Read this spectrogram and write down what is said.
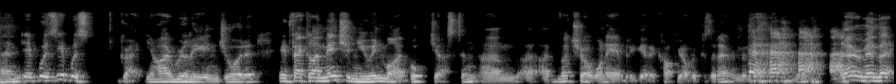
and it was it was great you know I really enjoyed it in fact I mentioned you in my book Justin um, I, am not sure I want Amber to get a copy of it because I don't remember I don't remember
